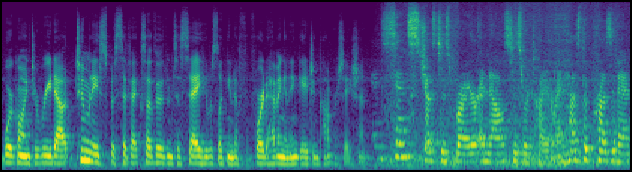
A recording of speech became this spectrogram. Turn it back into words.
we're going to read out too many specifics other than to say he was looking forward to having an engaging conversation. And since Justice Breyer announced his retirement, has the president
